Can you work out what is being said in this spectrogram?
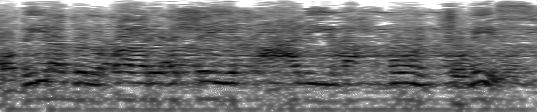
فضيلة القارئ الشيخ علي محمود شميس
